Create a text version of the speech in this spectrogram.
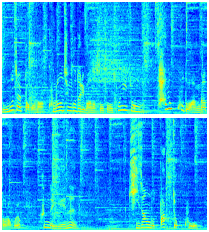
너무 짧다거나 그런 친구들이 많았어서 손이 좀 사놓고도 안 가더라고요. 근데 얘는 기장도 딱 좋고 딱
